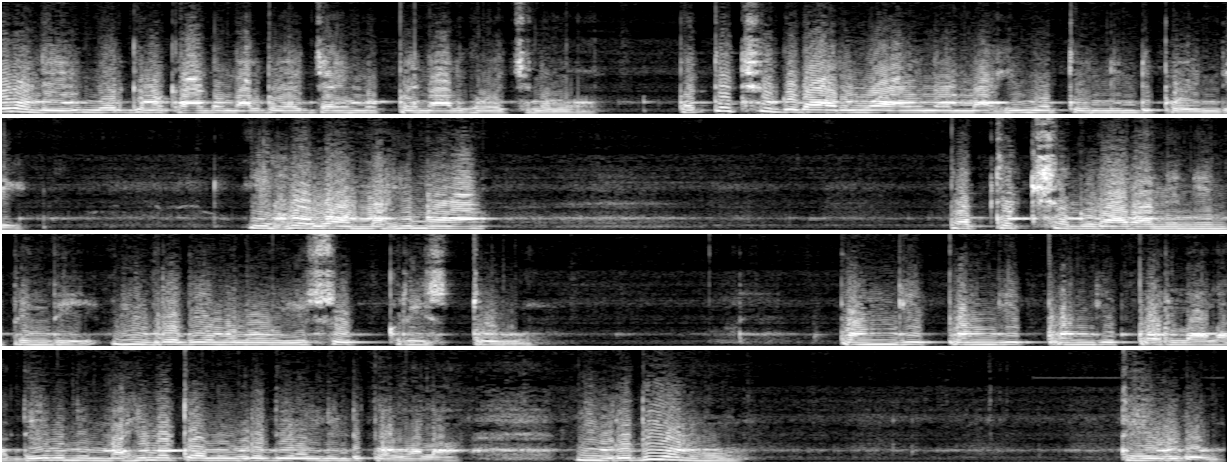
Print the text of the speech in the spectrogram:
చూడండి నిర్గమకాండం నలభై అధ్యాయం ముప్పై నాలుగు వచ్చినము ప్రత్యక్ష గుడారము ఆయన మహిమతో నిండిపోయింది. యెహోవా మహిమ ప్రత్యక్ష గుడారాన్ని నింపింది. మీ హృదయమును యేసుక్రీస్తు. పొంగి పొంగి పొంగి పొరలాల. దేవుని మహిమతో మీ హృదయాలు నిండిపోవాలా. మీ హృదయము దేవుడు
